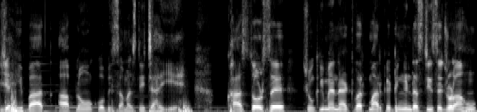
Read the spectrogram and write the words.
यही बात आप लोगों को भी समझनी चाहिए। खास तौर से, चूँकि मैं नेटवर्क मार्केटिंग इंडस्ट्री से जुड़ा हूँ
